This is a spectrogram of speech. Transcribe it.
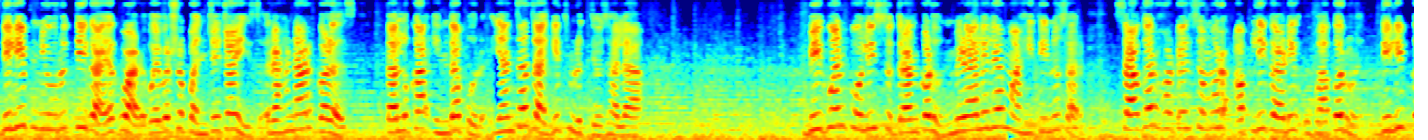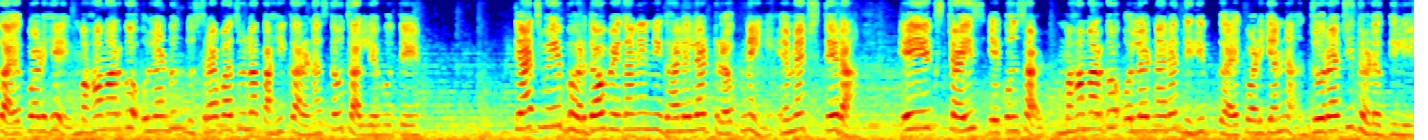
दिलीप निवृत्ती गायकवाड वय वर्ष पंचेचाळीस राहणार कळस तालुका इंदापूर यांचा जागीच मृत्यू झाला. बिग वन पोलीस सूत्रांकडून मिळालेल्या माहितीनुसार सागर हॉटेल समोर आपली गाडी उभा करून दिलीप गायकवाड हे महामार्ग ओलांडून दुसऱ्या बाजूला काही कारणास्तव चालले होते. त्याचवेळी भरधाव वेगाने निघालेल्या ट्रकने एम एच तेरा ए एक्स चाळीस एकोणसाठ महामार्ग ओलांडणाऱ्या दिलीप गायकवाड यांना जोराची धडक दिली.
